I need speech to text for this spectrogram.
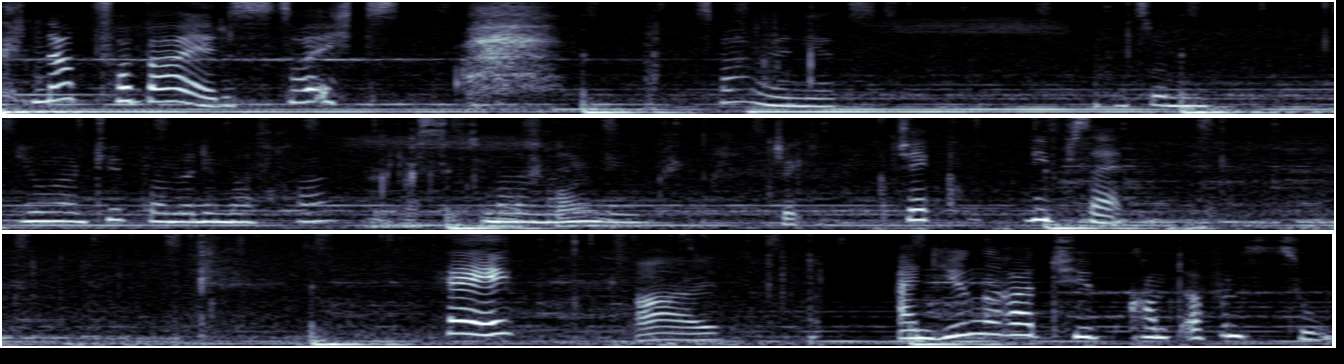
knapp vorbei. Das ist doch echt. Ah, was machen wir denn jetzt? Und so ein junger Typ, wollen wir den mal fragen? Ja, lass dich mal mal fragen. hingehen? Jack. Lieb sein. Hey, Hi. Ein jüngerer Typ kommt auf uns zu.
